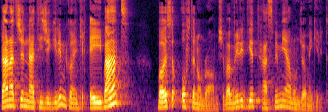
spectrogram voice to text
در نتیجه نتیجه گیری می‌کنید که غیبت باعث افت نمره ها میشه و میرید یه تصمیمی هم اونجا می‌گیرید.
